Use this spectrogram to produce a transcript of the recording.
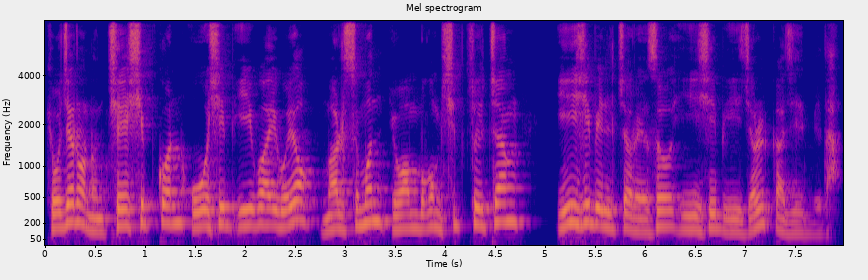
교재로는 제10권 52과이고요. 말씀은 요한복음 17장 21절에서 22절까지입니다.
